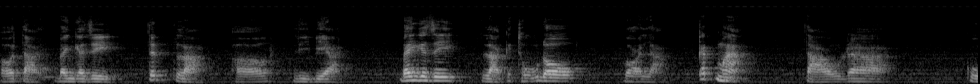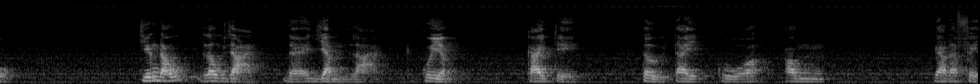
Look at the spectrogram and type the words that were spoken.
ở tại Benghazi, tức là ở Libya. Benghazi là cái thủ đô gọi là cách mạng tạo ra cuộc chiến đấu lâu dài để giành lại cái quyền cai trị từ tay của ông Gaddafi.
